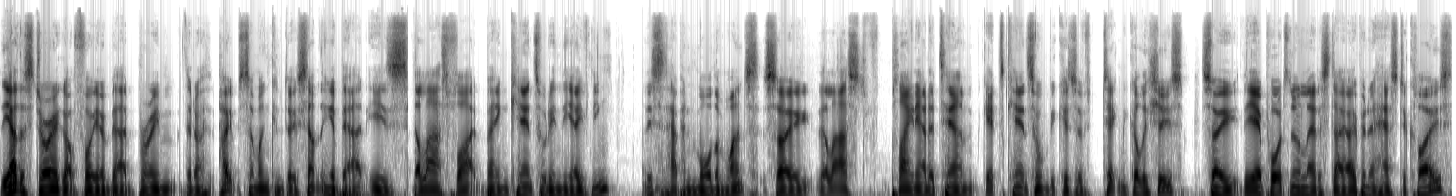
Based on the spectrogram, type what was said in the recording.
The other story I got for you about Broome that I hope someone can do something about is the last flight being cancelled in the evening. This has happened more than once. So the last plane out of town gets cancelled because of technical issues. So the airport's not allowed to stay open, it has to close.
